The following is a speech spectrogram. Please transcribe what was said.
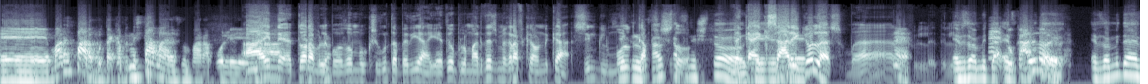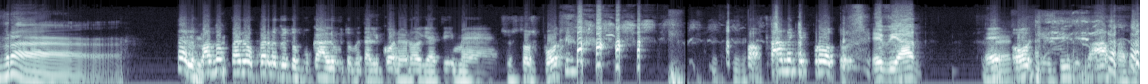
Ε, μ' αρέσει πάρα πολύ. Τα καπνιστά μου αρέσουν πάρα πολύ. Α, Τα- είναι, τώρα βλέπω εδώ μου εξηγούν τα παιδιά. Γιατί ο πλωμαριτέ με γράφει κανονικά. Single malt Single malt καπνιστό. καπνιστό. 16 Και- κιόλας. Ναι. 70, Ε, το καλό είναι. 70 ευρώ. Τέλος πάντων, παίρνω, παίρνω και το μπουκάλι μου το μεταλλικό νερό γιατί είμαι σωστός πότης. Φτάνω και πρώτος. Εβιάν. Ε, Ναι. όχι, εσύ, άστα. δε.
